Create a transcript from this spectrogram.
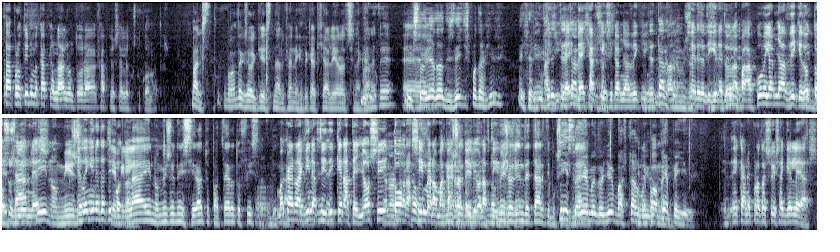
Θα προτείνουμε κάποιον άλλον τώρα, κάποιο έλεγχο του κόμματος. Μάλιστα. Λοιπόν, δεν ξέρω κύριε Συνάδελφε αν έχετε κάποια άλλη ερώτηση να κάνετε. Η ιστορία τώρα της δίκης πότε αρχίζει; Έχει αρχίσει. Έχει, έχει αρχίσει καμιά δίκη. Ξέρετε τι γίνεται τώρα. Ακούμε για μια δίκη εδώ τόσους μήνες και δεν γίνεται τίποτα. Και μιλάει, νομίζω ότι είναι η σειρά του πατέρα του Φίστα. Μακάρι να γίνει αυτή η δίκη και να τελειώσει τώρα, σήμερα, μακάρι να τελειώνει αυτή η δίκη. Νομίζω ότι είναι Τετάρτη που ξεκινάει. Η ιστορία με τον κύριο Μπαστάκο, τι απέγινε έκανε πρόταση ο εισαγγελέας.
